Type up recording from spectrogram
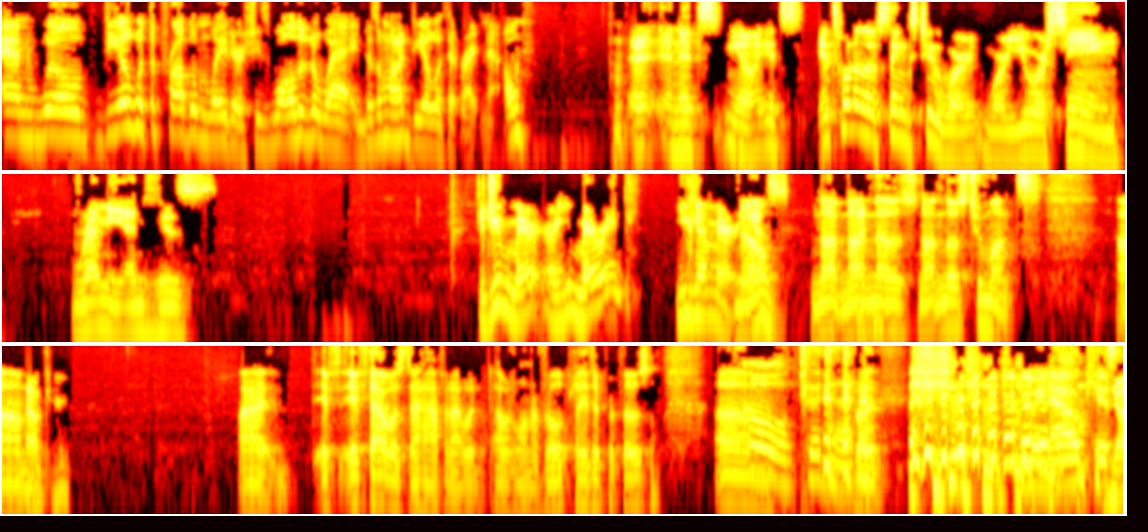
and will deal with the problem later. She's walled it away, and doesn't want to deal with it right now. and, and it's you know it's it's one of those things too where where you are seeing remy and his did you marry are you married you got married No, yes not not in those not in those two months. Um, okay I if if that was to happen, I would I would want to role play the proposal. Um, oh goodness. but You may now kiss no,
